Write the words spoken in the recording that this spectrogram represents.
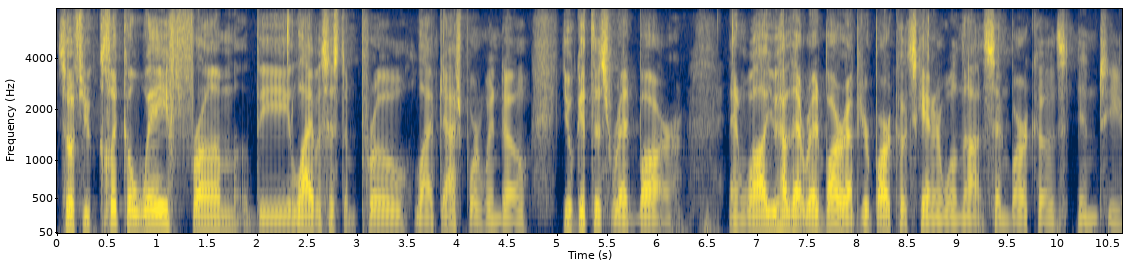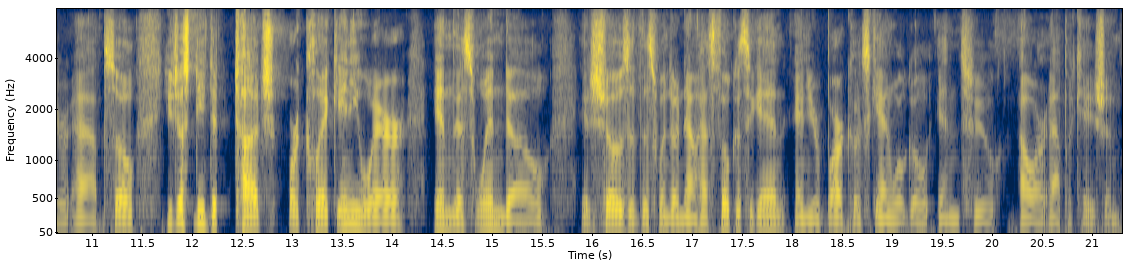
So if you click away from the Live Assistant Pro Live Dashboard window, you'll get this red bar. And while you have that red bar up, your barcode scanner will not send barcodes into your app. So you just need to touch or click anywhere in this window. It shows that this window now has focus again, and your barcode scan will go into our application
